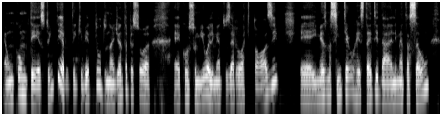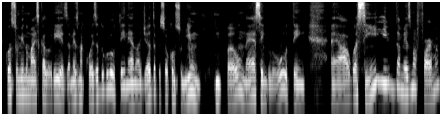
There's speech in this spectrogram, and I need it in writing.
é um contexto inteiro, tem que ver tudo, não adianta a pessoa é, consumir o alimento zero lactose é, e mesmo assim ter o restante da alimentação consumindo mais calorias, a mesma coisa do glúten, né, não adianta a pessoa consumir um, um pão, né, sem glúten, é, algo assim, e da mesma forma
